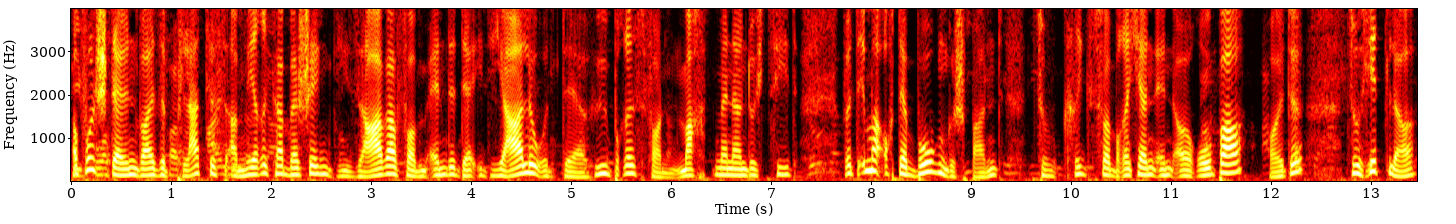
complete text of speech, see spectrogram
obwohl stellenweise plattes Amerika-Bashing die Saga vom Ende der Ideale und der Hybris von Machtmännern durchzieht, wird immer auch der Bogen gespannt zu Kriegsverbrechern in Europa, heute, zu Hitler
